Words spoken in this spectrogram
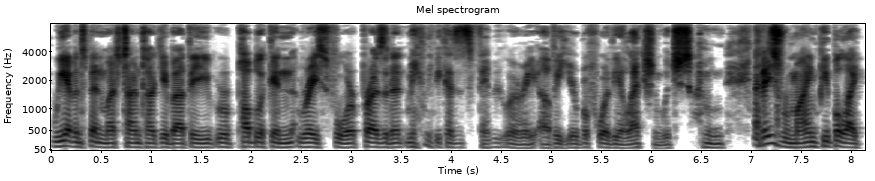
we haven't spent much time talking about the Republican race for president, mainly because it's February of a year before the election. Which I mean, can I just remind people like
